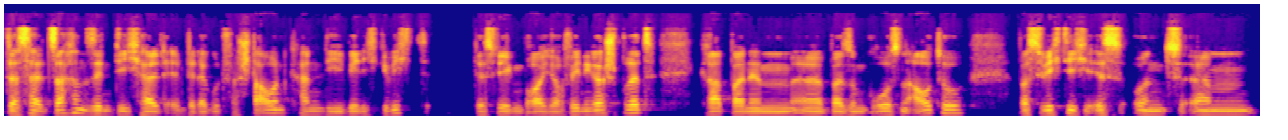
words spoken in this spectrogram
dass halt Sachen sind, die ich halt entweder gut verstauen kann, die wenig Gewicht Deswegen brauche ich auch weniger Sprit, gerade bei einem äh, bei so einem großen Auto, was wichtig ist. Und ähm,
